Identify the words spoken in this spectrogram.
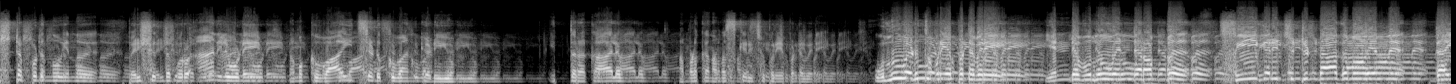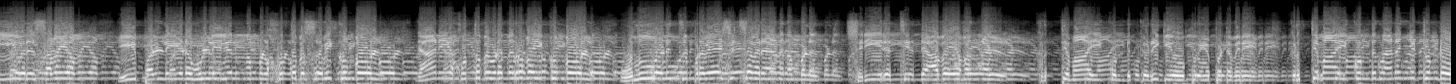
ഇഷ്ടപ്പെടുന്നു എന്ന് പരിശുദ്ധ ഖുർആനിലൂടെ നമുക്ക് വായിച്ചെടുക്കുവാൻ കഴിയും. ഇത്ര കാലം നമ്മളൊക്കെ നമസ്കരിച്ചു പ്രിയപ്പെട്ടവരെ. ഉളുവെടുത്തു പ്രിയപ്പെട്ടവരെ എന്റെ ഉദു എന്റെ റബ്ബ് സ്വീകരിച്ചിട്ടുണ്ടാകുമോ എന്ന് ഈ ഒരു സമയം ഈ പള്ളിയുടെ ഉള്ളിൽ നമ്മൾ ഹുത്തുബ് ശ്രവിക്കുമ്പോൾ ഞാൻ ഈ ഹുത്തുബ് ഇവിടെ നിർവഹിക്കുമ്പോൾ ഉളുവെടുത്ത് പ്രവേശിച്ചവരാണ് നമ്മൾ. ശരീരത്തിന്റെ അവയവങ്ങൾ കൃത്യമായി കൊണ്ട് കഴുകിയോ പ്രിയപ്പെട്ടവരെ കൃത്യമായി കൊണ്ട് നനഞ്ഞിട്ടുണ്ടോ?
